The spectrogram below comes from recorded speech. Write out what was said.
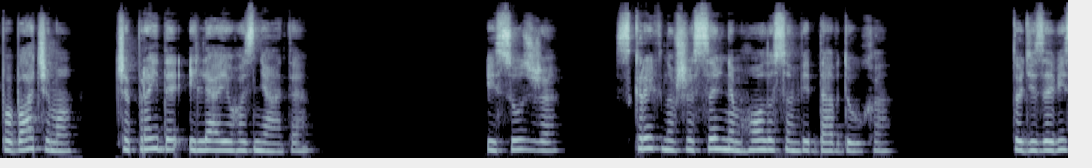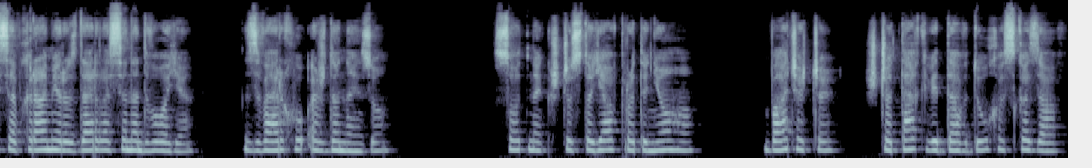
побачимо, чи прийде Ілля його зняти. Ісус же, скрикнувши сильним голосом, віддав духа. Тоді завіса в храмі роздерлася надвоє, зверху аж донизу. Сотник, що стояв проти нього, бачачи, що так віддав духа, сказав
